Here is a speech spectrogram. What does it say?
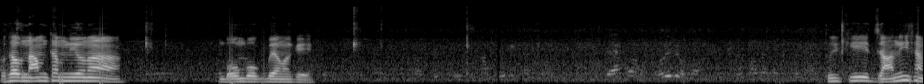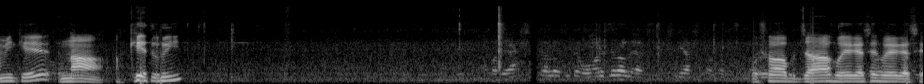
ওসব নাম টাম নিও না। বউ বকবে আমাকে। তুই কি জানিস আমি কে? না, কে তুমি? ওসব যা হয়ে গেছে হয়ে গেছে।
